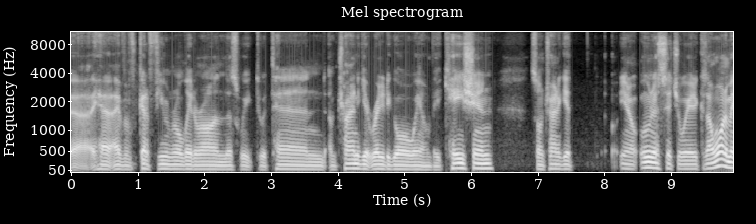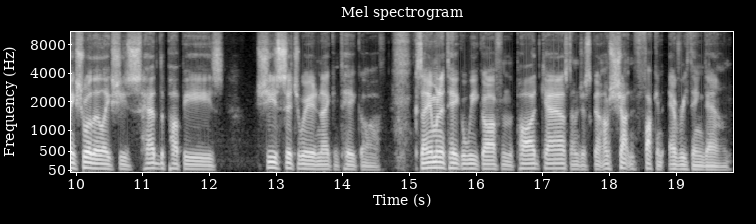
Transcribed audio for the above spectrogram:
uh, I have I've got a funeral later on this week to attend. I'm trying to get ready to go away on vacation, so I'm trying to get you know Una situated because I want to make sure that like she's had the puppies, she's situated, and I can take off. Because I am going to take a week off from the podcast. I'm just gonna I'm shutting fucking everything down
